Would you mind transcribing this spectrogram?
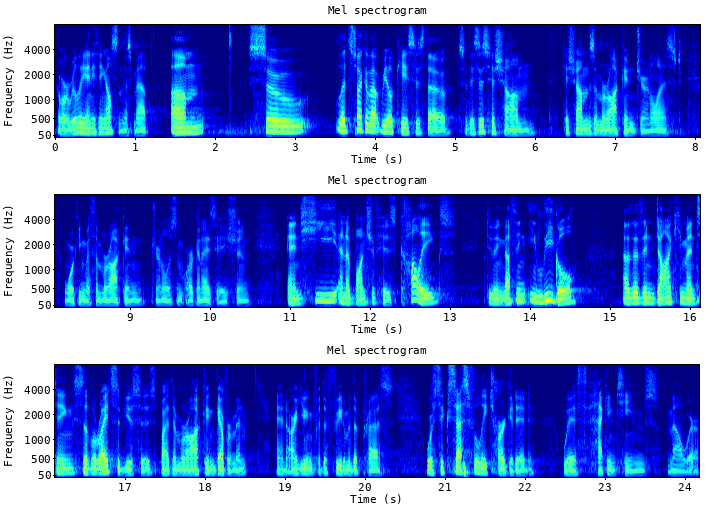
or really anything else on this map. Um, so let's talk about real cases, though. So this is Hisham. Hisham's a Moroccan journalist working with a Moroccan journalism organization. And he and a bunch of his colleagues, doing nothing illegal other than documenting civil rights abuses by the Moroccan government and arguing for the freedom of the press, were successfully targeted with Hacking Team's malware,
